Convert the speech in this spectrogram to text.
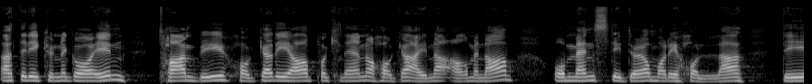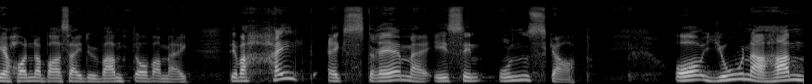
at de kunne gå inn, ta en by, hogge de av på knærne og hogge ene armen av. Og mens de dør, må de holde de i hånda bare si 'du vant over meg'. De var helt ekstreme i sin ondskap. Og Jonah han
